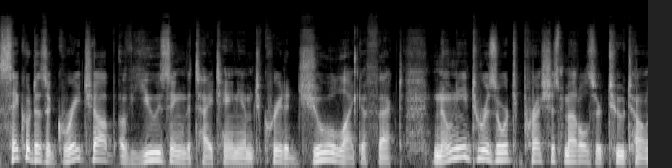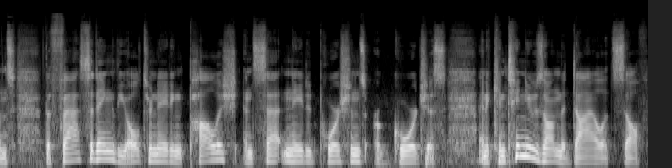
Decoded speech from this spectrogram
Seiko does a great job of using the titanium to create a jewel-like effect. No need to resort to precious metals or two-tones. The faceting, the alternating polish, and satinated portions are gorgeous, and it continues on the dial itself.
